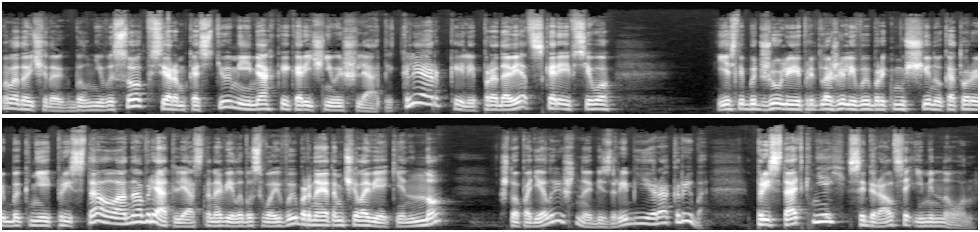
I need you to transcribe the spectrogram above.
Молодой человек был невысок, в сером костюме и мягкой коричневой шляпе. Клерк или продавец, скорее всего. Если бы Джулии предложили выбрать мужчину, который бы к ней пристал, она вряд ли остановила бы свой выбор на этом человеке. Но, что поделаешь, на безрыбье и рак рыба. Пристать к ней собирался именно он.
